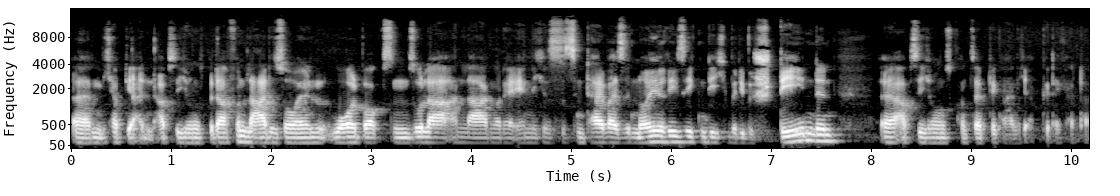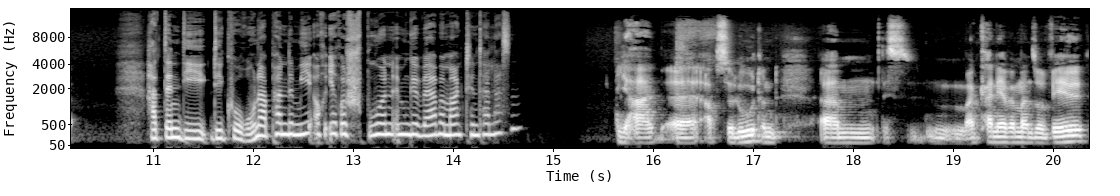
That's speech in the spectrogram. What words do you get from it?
Ähm, ich habe den Absicherungsbedarf von Ladesäulen, Wallboxen, Solaranlagen oder ähnliches. Das sind teilweise neue Risiken, die ich über die bestehenden äh, Absicherungskonzepte gar nicht abgedeckt habe. Hat denn die, die Corona-Pandemie auch ihre Spuren im Gewerbemarkt hinterlassen? Ja, äh, absolut. Und ähm, es, man kann ja, wenn man so will,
